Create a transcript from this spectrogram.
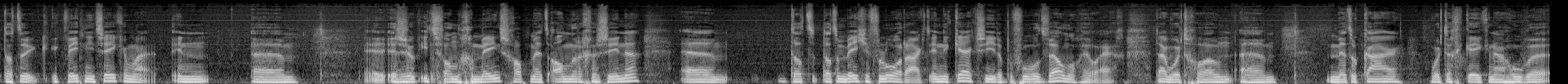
dat ik, ik weet niet zeker, maar in. Um, er is ook iets van gemeenschap met andere gezinnen. Um, dat, dat een beetje verloren raakt. In de kerk zie je dat bijvoorbeeld wel nog heel erg. Daar wordt gewoon um, met elkaar wordt er gekeken naar hoe we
